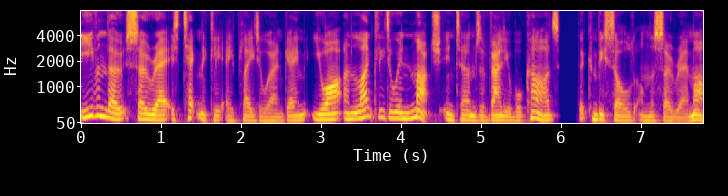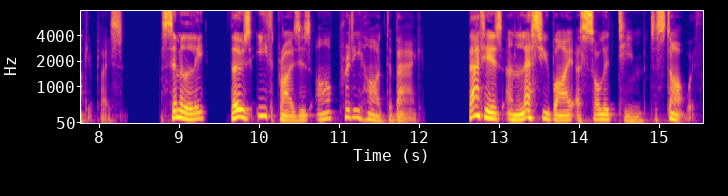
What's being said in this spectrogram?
Even though Sorare is technically a play to earn game, you are unlikely to win much in terms of valuable cards that can be sold on the Sorare marketplace. Similarly, those ETH prizes are pretty hard to bag. That is, unless you buy a solid team to start with.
